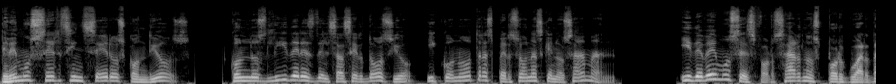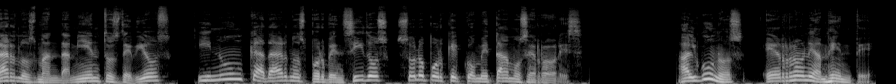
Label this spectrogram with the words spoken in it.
Debemos ser sinceros con Dios, con los líderes del sacerdocio y con otras personas que nos aman. Y debemos esforzarnos por guardar los mandamientos de Dios y nunca darnos por vencidos solo porque cometamos errores. Algunos, erróneamente,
